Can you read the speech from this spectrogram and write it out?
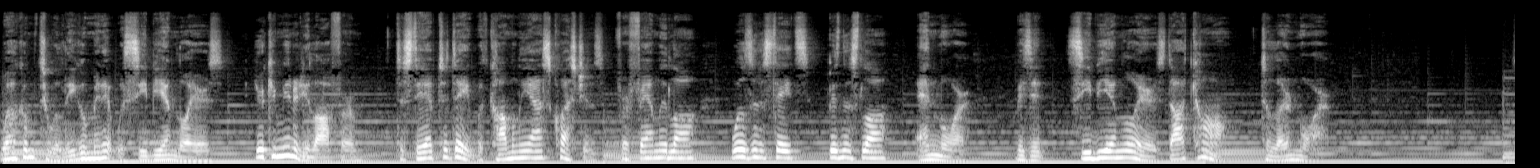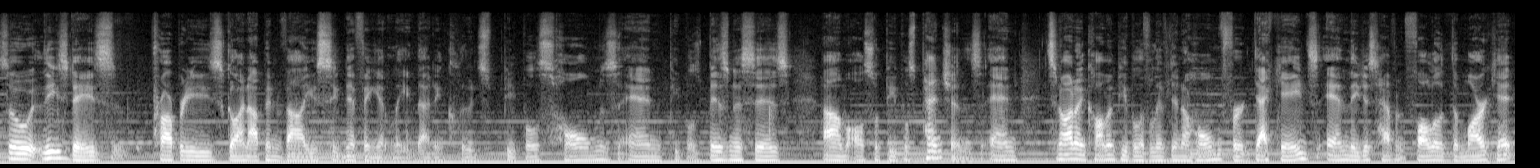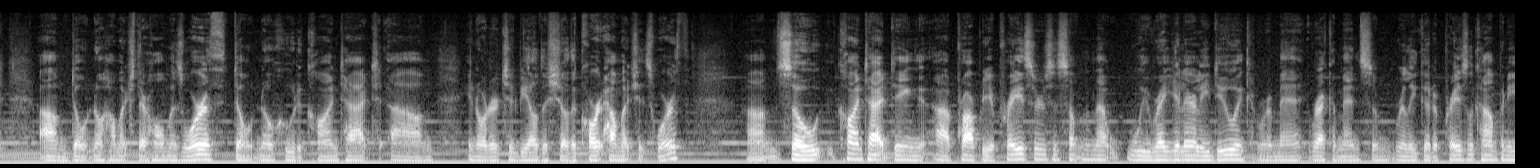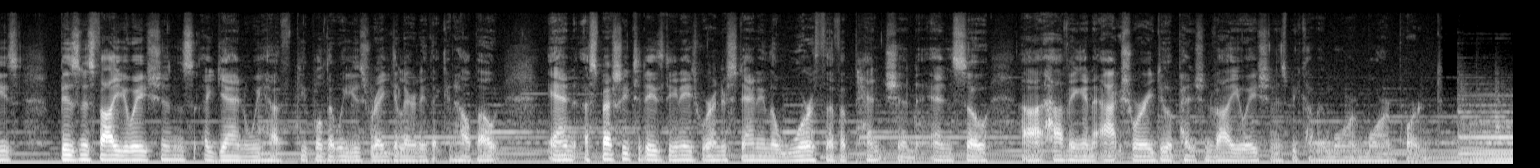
Welcome to a Legal Minute with CBM Lawyers, your community law firm. To stay up to date with commonly asked questions for family law, wills and estates, business law, and more, visit cbmlawyers.com to learn more. So these days, property's gone up in value significantly. That includes people's homes and people's businesses, um, also people's pensions. And it's not uncommon. People have lived in a home for decades and they just haven't followed the market, um, don't know how much their home is worth, don't know who to contact um, in order to be able to show the court how much it's worth. Um, so contacting uh, property appraisers is something that we regularly do and can re recommend some really good appraisal companies. Business valuations, again, we have people that we use regularly that can help out. And especially today's day and age, we're understanding the worth of a pension. And so uh, having an actuary do a pension valuation is becoming more and more important.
